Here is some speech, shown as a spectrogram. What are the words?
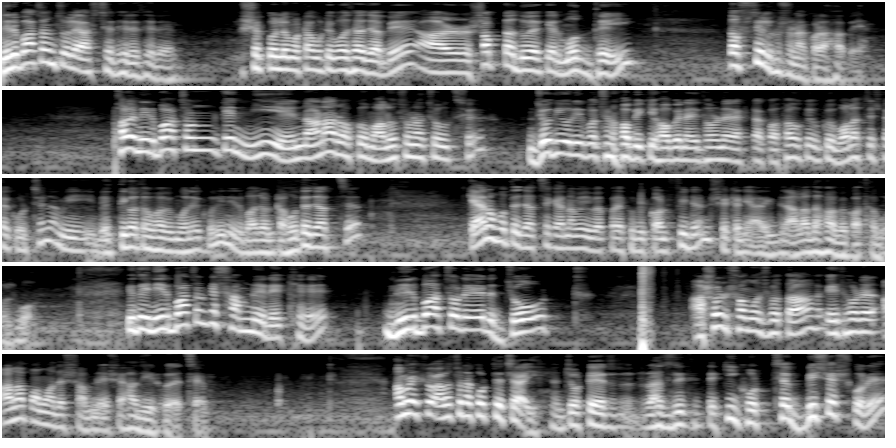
নির্বাচন চলে আসছে ধীরে ধীরে। হিসেব করলে মোটামুটি বোঝা যাবে, আর সপ্তাহ দুয়েকের মধ্যেই তফসিল ঘোষণা করা হবে। ফলে নির্বাচনকে নিয়ে নানা রকম আলোচনা চলছে। যদিও নির্বাচন হবে কি হবে না এই ধরনের একটা কথাও কেউ কেউ বলার চেষ্টা করছেন, আমি ব্যক্তিগতভাবে মনে করি নির্বাচনটা হতে যাচ্ছে। কেন হতে যাচ্ছে কেন আমি ব্যাপারে খুবই কনফিডেন্ট সেটা নিয়ে আরেকদিন আলাদাভাবে কথা বলব। কিন্তু এই নির্বাচনকে সামনে রেখে নির্বাচনের জোট আসন সমঝোতা, এই ধরনের আলাপ আমাদের সামনে এসে হাজির হয়েছে। আমরা একটু আলোচনা করতে চাই জোটের রাজনীতিতে কি ঘটছে, বিশেষ করে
